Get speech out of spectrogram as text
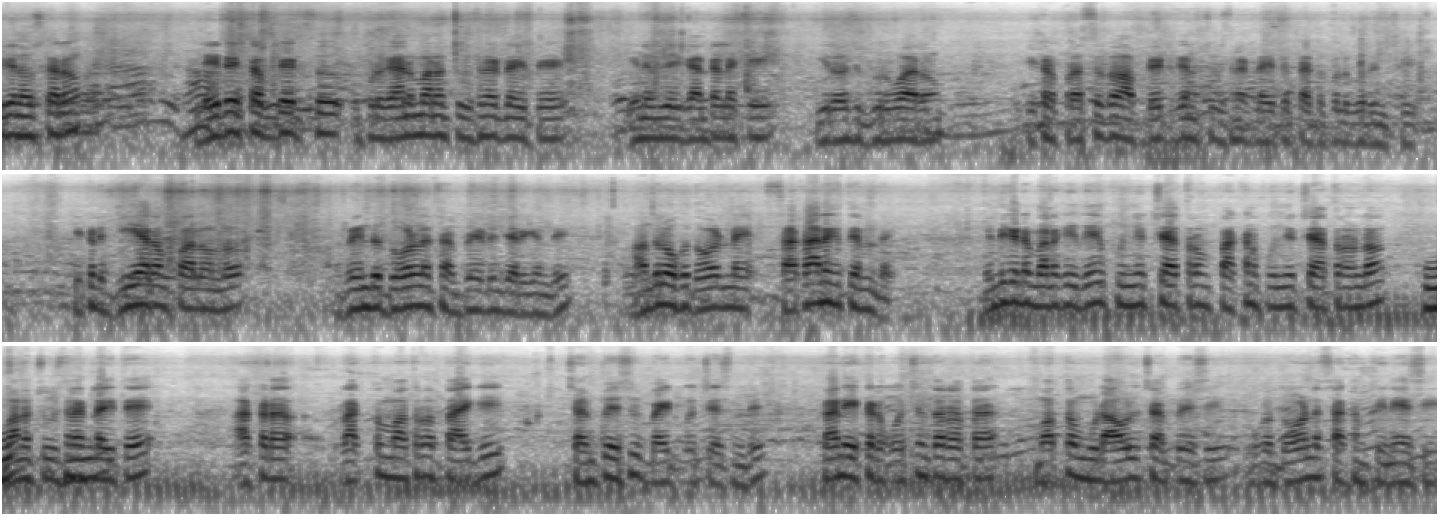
అందరికీ నమస్కారం. లేటెస్ట్ అప్డేట్స్ ఇప్పుడు కానీ మనం చూసినట్లయితే ఎనిమిది గంటలకి ఈరోజు గురువారం. ఇక్కడ ప్రస్తుతం అప్డేట్ కానీ చూసినట్లయితే పెద్దపల్లి గురించి. ఇక్కడ జిఆర్ఎం పాలెంలో రెండు దూడల్ని చంపేయడం జరిగింది. అందులో ఒక దూడని సకానికి తిన్నది. ఎందుకంటే మనకి ఇదే పుణ్యక్షేత్రం పక్కన పుణ్యక్షేత్రంలో మనం చూసినట్లయితే అక్కడ రక్తం మాత్రం తాగి చంపేసి బయటకు వచ్చేసింది. కానీ ఇక్కడికి వచ్చిన తర్వాత మొత్తం మూడు ఆవులు చంపేసి ఒక దూడని సగం తినేసి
